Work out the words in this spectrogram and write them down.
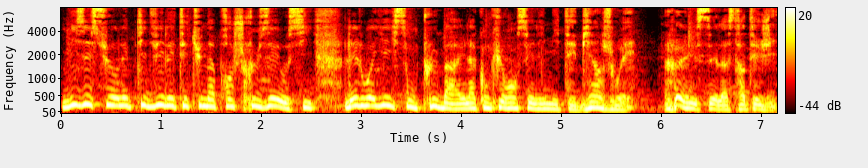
Miser sur les petites villes était une approche rusée aussi. Les loyers y sont plus bas et la concurrence est limitée. Bien joué. Oui, c'est la stratégie.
